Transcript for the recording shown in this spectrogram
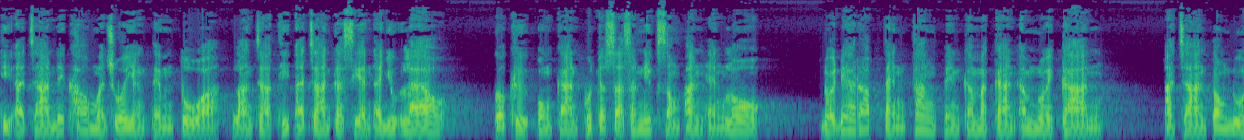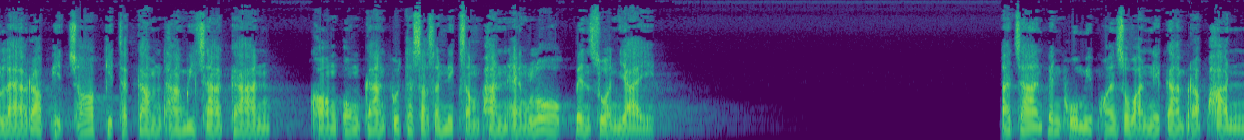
ที่อาจารย์ได้เข้ามาช่วยอย่างเต็มตัว หลังจากที่อาจารย์เกษียณอายุแล้ว ก็คือองค์การพุทธศาสนิกสัมพันธ์แห่งโลก โดยได้รับแต่งตั้งเป็นกรรมการอำนวยการ อาจารย์ต้องดูแลรับผิดชอบกิจกรรมทางวิชาการขององค์การพุทธศาสนิกสัมพันธ์แห่งโลกเป็นส่วนใหญ่ อาจารย์เป็นผู้มีพรสวรรค์ในการประพันธ์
